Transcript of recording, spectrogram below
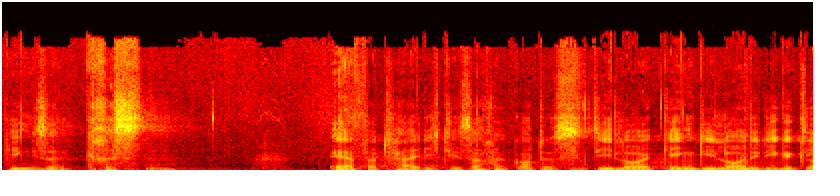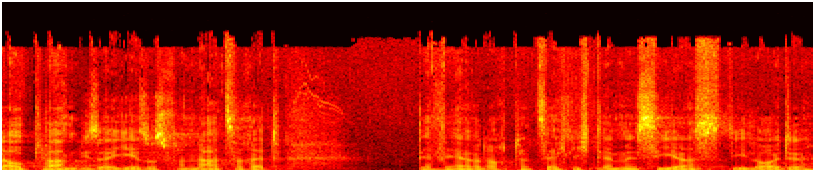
gegen diese Christen. Er verteidigt die Sache Gottes. Die Leute, gegen die Leute, die geglaubt haben, dieser Jesus von Nazareth, der wäre doch tatsächlich der Messias. Die Leute,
